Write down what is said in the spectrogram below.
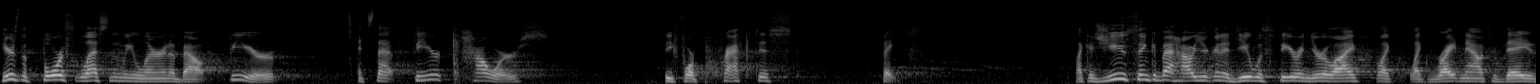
here's the fourth lesson we learn about fear it's that fear cowers before practiced faith. Like as you think about how you're going to deal with fear in your life, like, like right now, today,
